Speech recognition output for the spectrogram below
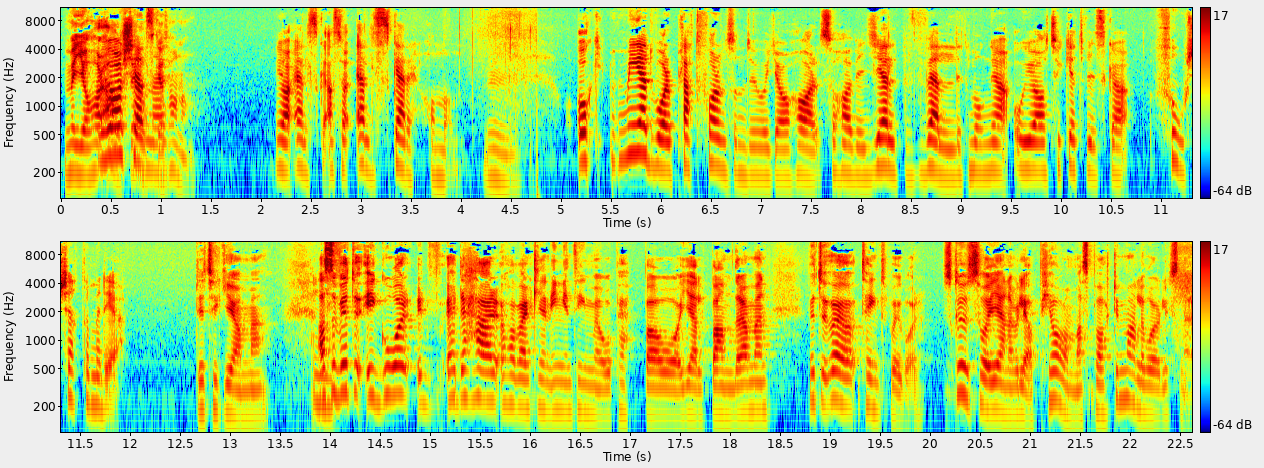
Men jag har jag alltid känner- älskat honom. Jag älskar, alltså jag älskar honom. Och med vår plattform som du och jag har så har vi hjälpt väldigt många och jag tycker att vi ska fortsätta med det. Det tycker jag med. Mm. Alltså vet du, igår, det här har verkligen ingenting med att peppa och hjälpa andra, men vet du vad jag tänkte på igår? Skulle så gärna vilja ha pyjamasparty med alla våra lyssnare.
